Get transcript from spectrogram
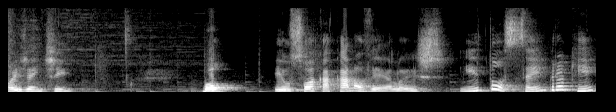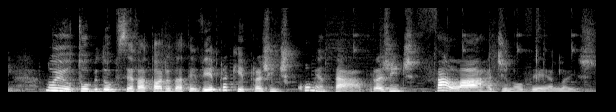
Oi, gente. Bom, eu sou a Cacá Novelas e tô sempre aqui no YouTube do Observatório da TV para quê? Pra gente comentar, pra gente falar de novelas.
